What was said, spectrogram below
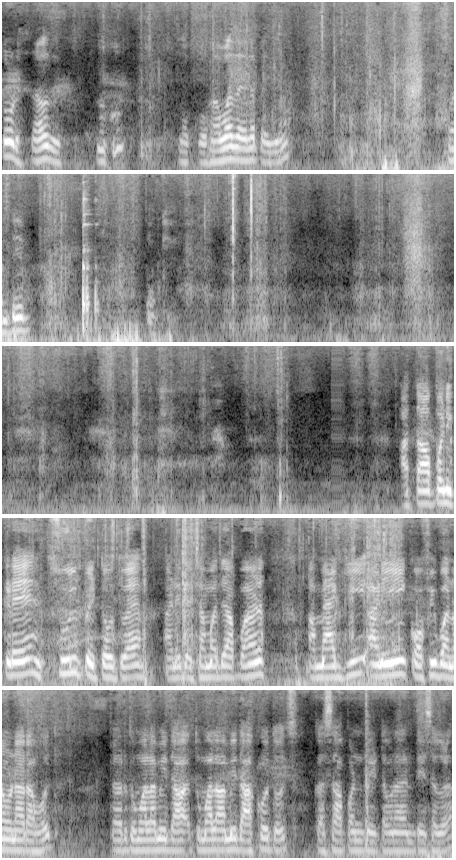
सोड राहू दे. नको नको. हवा जायला पाहिजे ना पण ते आता आपण इकडे चूल पेटवतोय आणि त्याच्यामध्ये आपण मॅगी आणि कॉफी बनवणार आहोत. तर तुम्हाला मी दा तुम्हाला आम्ही दाखवतोच कसं आपण पेटवणार ते सगळं.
